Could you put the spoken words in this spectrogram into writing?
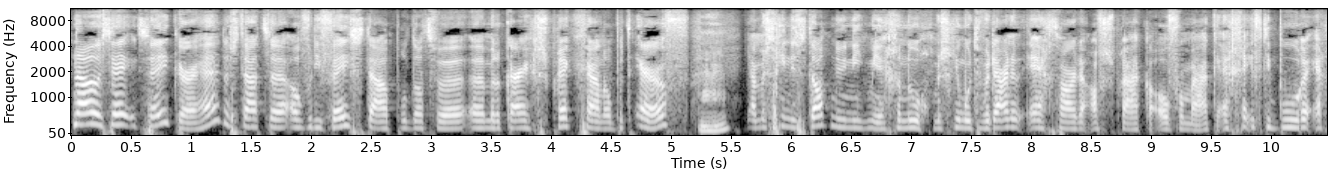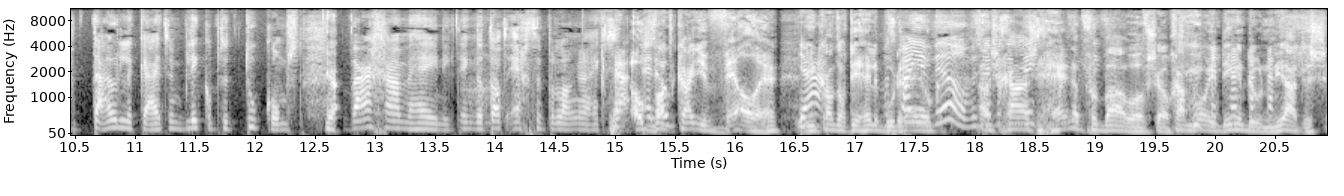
Nou, ze zeker. Hè? Er staat uh, over die veestapel dat we uh, met elkaar in gesprek gaan op het erf. Mhm. Mm -hmm. Ja, misschien is dat nu niet meer genoeg. Misschien moeten we daar nu echt harde afspraken over maken. En geef die boeren echt duidelijkheid, een blik op de toekomst. Ja. Waar gaan we heen? Ik denk dat dat echt het belangrijkste is. Ja, ook wat ook... kan je wel, hè? Ja. Je kan toch die hele boerderij ook... Als ga eens hennep verbouwen of zo. Ga mooie dingen doen. Ja, dus,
